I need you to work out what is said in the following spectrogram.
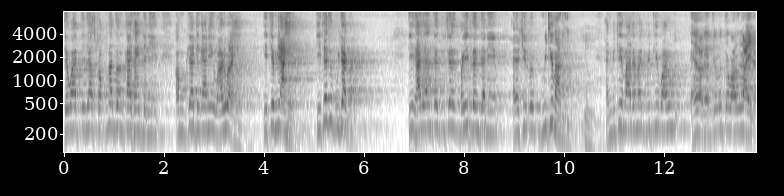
तेव्हा त्याच्या स्वप्नात जाऊन काय सांगितलं नाही अमक्या ठिकाणी वाळू आहे तिथे मी आहे तिथे तू पूजा कर. ती झाल्यानंतर दुसऱ्या बघितलं त्याने आणि अशी मिठी मारली. आणि मिठी मारल्यामुळे मिठी वाळू हे झालं तेव्हा ते वाळू राहिलं.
